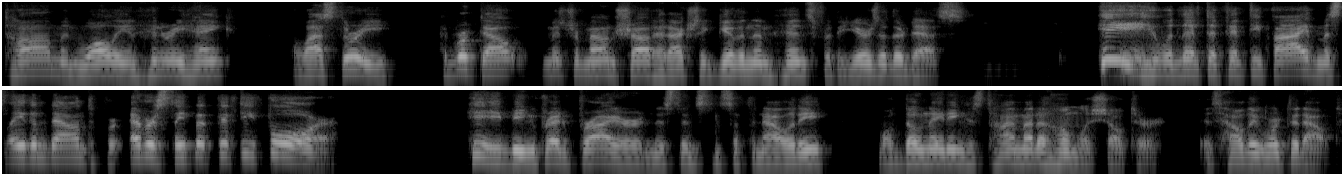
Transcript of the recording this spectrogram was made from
Tom and Wally and Henry Hank, the last three, had worked out Mr. Moundshroud had actually given them hints for the years of their deaths. He who would live to 55 must lay them down to forever sleep at 54. He being Fred Fryer in this instance of finality, while donating his time at a homeless shelter is how they worked it out.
